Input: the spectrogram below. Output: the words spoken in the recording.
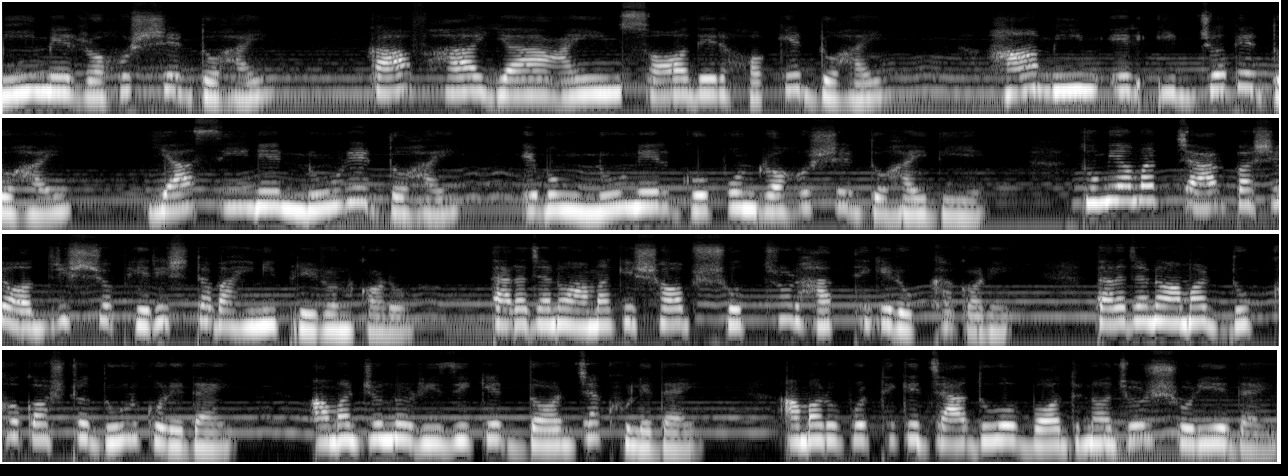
মিমের রহস্যের দোহাই কাফ হা ইয়া আইন সদের হকের দোহাই হা মিম এর ইজ্জতের দোহাই ইয়াসিনের নূরের দোহাই এবং নুনের গোপন রহস্যের দোহাই দিয়ে। তুমি আমার চারপাশে অদৃশ্য ফেরেশতা বাহিনী প্রেরণ করো। তারা যেন আমাকে সব শত্রুর হাত থেকে রক্ষা করে। তারা যেন আমার দুঃখ কষ্ট দূর করে দেয়। আমার জন্য রিজিকের দরজা খুলে দেয়। আমার উপর থেকে জাদু ও বদনজর সরিয়ে দেয়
